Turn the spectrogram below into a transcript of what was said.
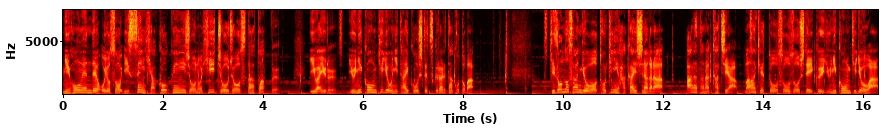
日本円でおよそ1100億円以上の非上場スタートアップ。いわゆるユニコーン企業に対抗して作られた言葉。既存の産業を時に破壊しながら新たな価値やマーケットを創造していくユニコーン企業は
